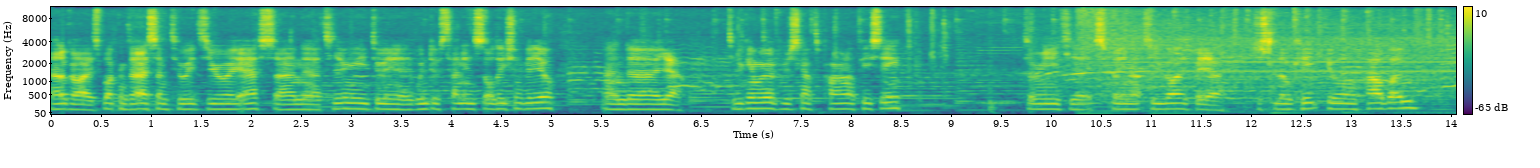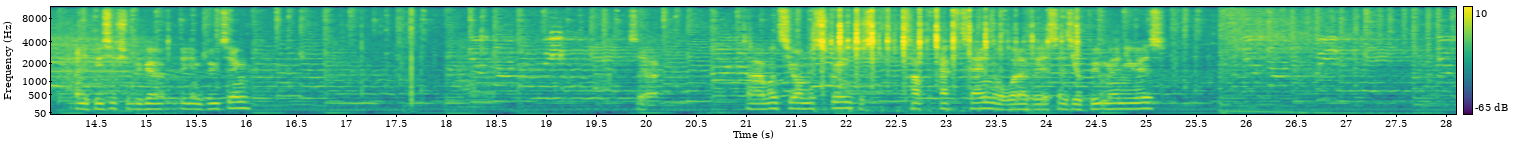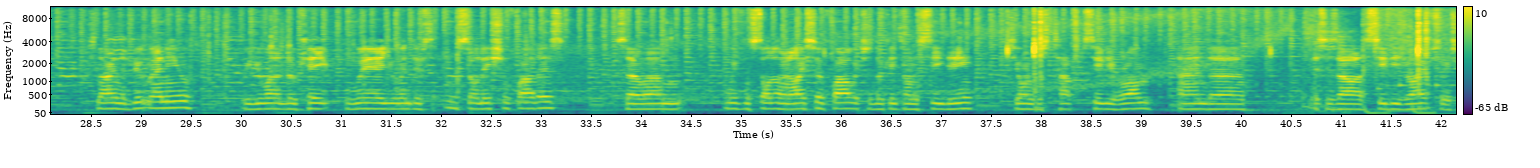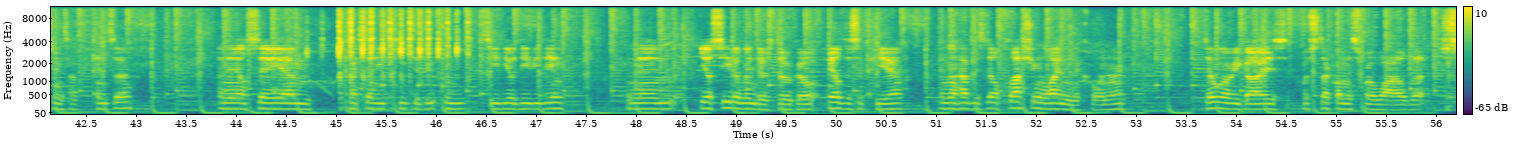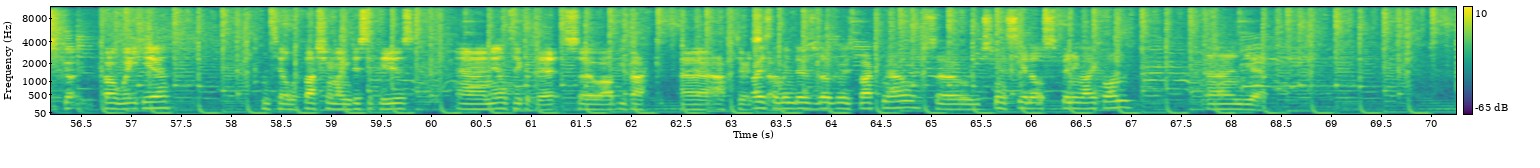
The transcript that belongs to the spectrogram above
Hello guys, welcome to SM2808s and uh, today we're going to be doing a Windows 10 installation video and uh, yeah, to begin with we're just going to have to power on our PC. Don't really need to explain that to you guys but yeah, just locate your power button and your PC should begin, begin booting. So uh, once you're on the screen just tap F10 or whatever it says your boot menu is. So now in the boot menu, you want to locate where your Windows installation file is. So um, we've installed on an ISO file which is located on a CD. So you want to just tap CD-ROM and uh, this is our CD drive so we're just going to tap enter. And then it'll say um, press any key to boot from CD or DVD. And then you'll see the Windows logo, it'll disappear and they'll have this little flashing line in the corner. Don't worry guys, we're stuck on this for a while but just got, gotta wait here until the flashing line disappears. And it'll take a bit so I'll be back uh, after it's Guys, the Windows logo is back now so you're just going to see a little spinning icon. And yeah.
